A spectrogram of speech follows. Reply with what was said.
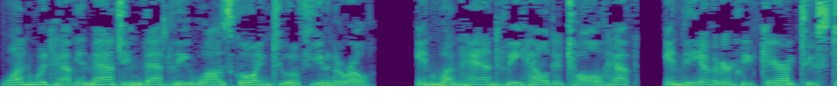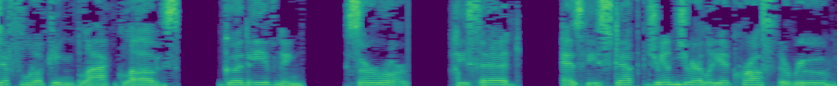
one would have imagined that he was going to a funeral. In one hand he held a tall hat, in the other he carried two stiff-looking black gloves. Good evening, sir, he said, as he stepped gingerly across the room,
